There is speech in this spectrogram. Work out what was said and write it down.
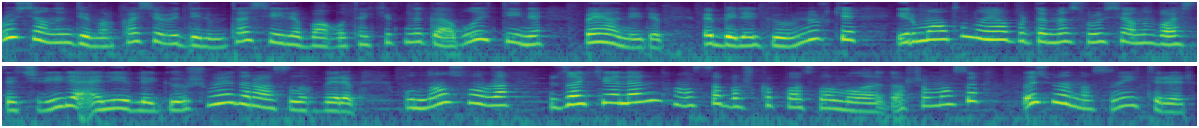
Rusiyanın demarkasiya və delimitasiya ilə bağlı təklifini qəbul etdiyini bəyan edib və belə görünür ki, 26 noyabrda məhz Rusiyanın vasitəçiliyi ilə Əliyevlə görüşməyə də razılıq verib. Bundan sonra müzakirələrin hansısa başqa platformalara daşınması öz mənasını itirir.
